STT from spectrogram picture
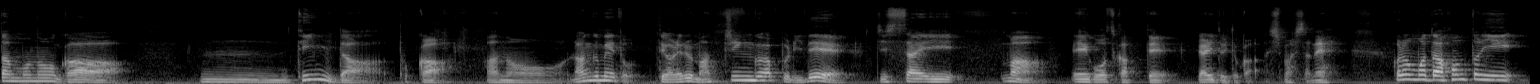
たものがうん Tinder とかあのラングメイト言われるマッチングアプリで実際まあ英語を使ってやり取りとかしましたね。これもまた本当に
